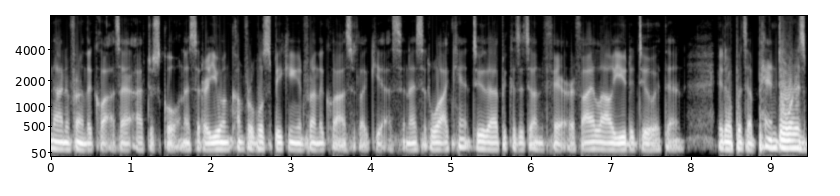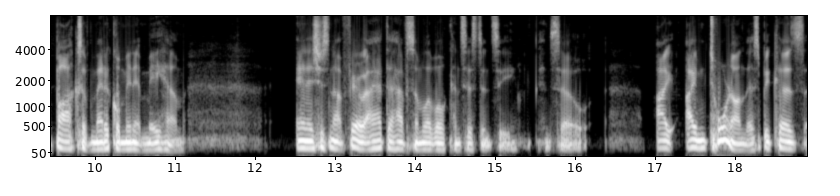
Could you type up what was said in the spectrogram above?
not in front of the class after school. And I said, Are you uncomfortable speaking in front of the class? They're like, Yes. And I said, Well, I can't do that because it's unfair. If I allow you to do it, then it opens a Pandora's box of medical minute mayhem. And it's just not fair. I have to have some level of consistency. And so I, I'm torn on this because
